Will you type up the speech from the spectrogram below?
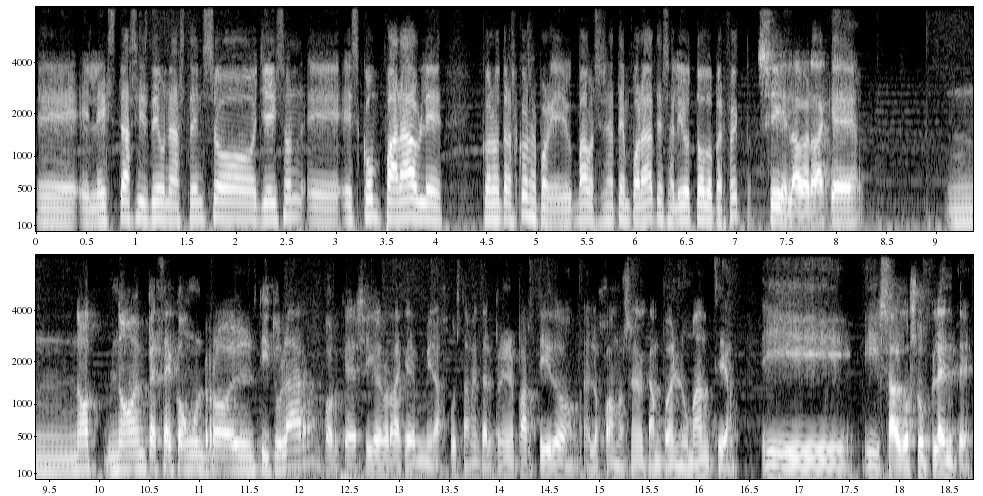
El éxtasis de un ascenso, Jason, es comparable con otras cosas, porque vamos, esa temporada te salió todo perfecto. Sí, la verdad que no, no empecé con un rol titular, porque sí que es verdad que, mira, justamente el primer partido eh, lo jugamos en el campo en Numancia y, y salgo suplente.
